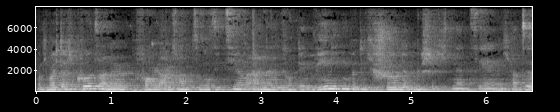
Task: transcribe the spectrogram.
Und ich möchte euch kurz eine, bevor wir anfangen zu musizieren, eine von den wenigen wirklich schönen Geschichten erzählen. Ich hatte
